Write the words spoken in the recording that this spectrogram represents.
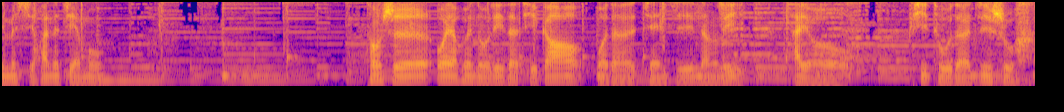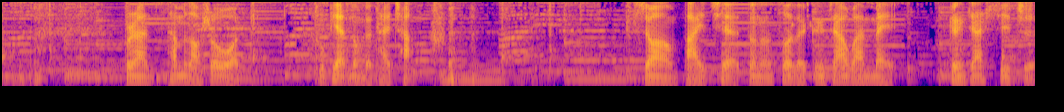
你们喜欢的节目，同时我也会努力的提高我的剪辑能力，还有 P 图的技术，不然他们老说我图片弄得太差。希望把一切都能做得更加完美，更加细致，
